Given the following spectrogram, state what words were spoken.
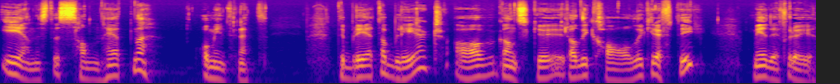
eneste sannhetene om internett. Det ble etablert av ganske radikale krefter med det for øye.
